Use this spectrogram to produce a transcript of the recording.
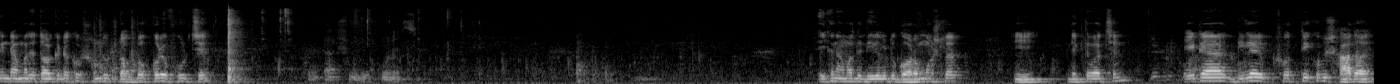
এখানটা আমাদের তরকারিটা খুব সুন্দর টকবক করে ফুটছে। এখানে আমাদের দিয়ে দেবে একটু গরম মশলার ই দেখতে পাচ্ছেন? এটা দিলে সত্যি খুবই স্বাদ হয়।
